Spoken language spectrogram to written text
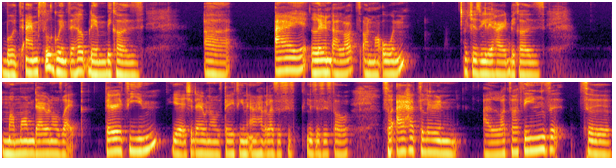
but I'm still going to help them because uh I learned a lot on my own, which is really hard because my mom died when I was like 13. Yeah, she died when I was 13 and I had a little, little sister. So I had to learn a lot of things to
